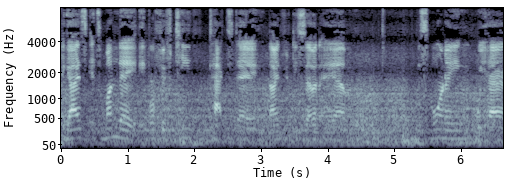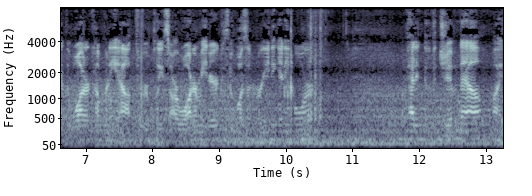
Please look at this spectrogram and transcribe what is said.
Hey guys, it's Monday, April 15th, tax day, 9:57 a.m. This morning we had the water company out to replace our water meter because it wasn't reading anymore. I'm heading to the gym now. My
